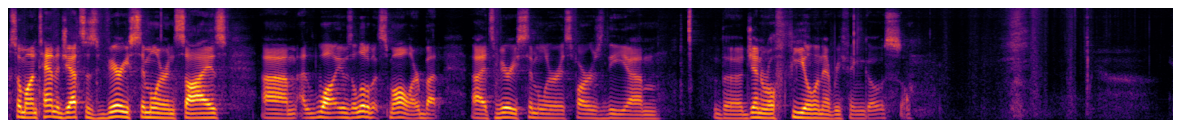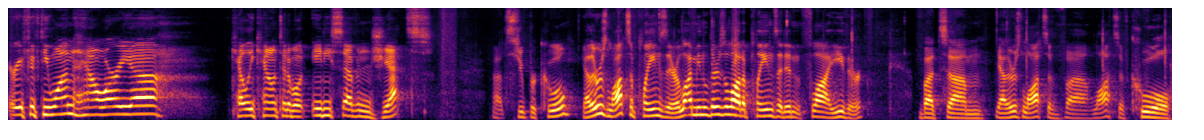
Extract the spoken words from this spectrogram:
So Montana Jets is very similar in size. Um, well, it was a little bit smaller, but uh, it's very similar as far as the, um, the general feel and everything goes. So. Area 51, how are you? Kelly counted about 87 jets. That's super cool. Yeah, there was lots of planes there. I mean, there's a lot of planes that didn't fly either. But um, yeah, there's lots of, uh, lots of cool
